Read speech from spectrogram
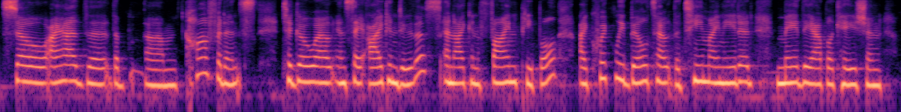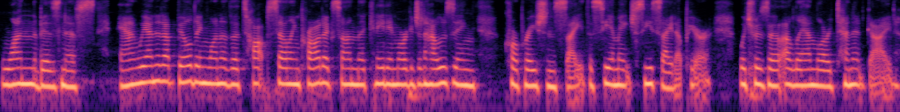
So I had the, the um, confidence to go out and say, I can do this and I can find people. I quickly built out the team I needed, made the application, won the business, and we ended up building one of the top selling products on the Canadian Mortgage and Housing Corporation site, the CMHC site up here, which was a, a landlord tenant guide.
